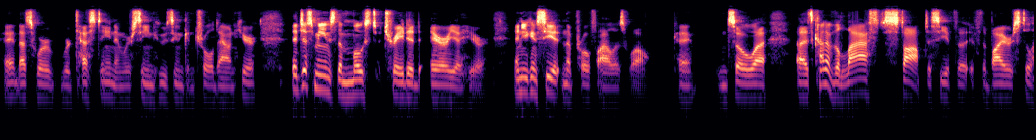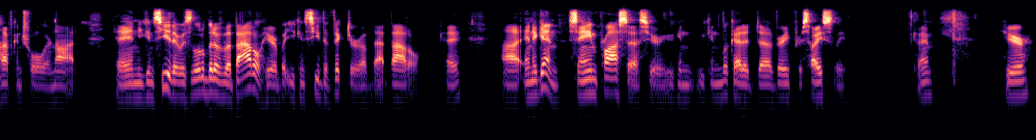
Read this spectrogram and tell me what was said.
Okay, that's where we're testing and we're seeing who's in control down here. It just means the most traded area here. And you can see it in the profile as well okay? And so uh, uh, it's kind of the last stop to see if the if the buyers still have control or not. Okay, and you can see there was a little bit of a battle here, but you can see the victor of that battle. Okay, uh, and again, same process here. You can we can look at it uh, very precisely. Okay, here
